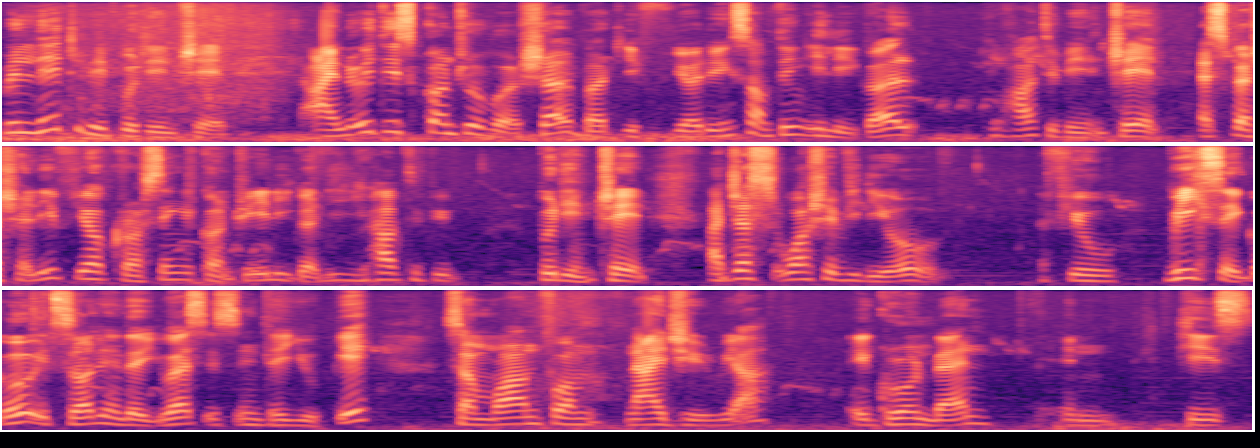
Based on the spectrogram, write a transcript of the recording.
will need to be put in jail. I know it is controversial, but if you're doing something illegal, you have to be in jail. Especially if you're crossing a country illegally, you have to be put in jail. I just watched a video a few weeks ago. It's not in the US, it's in the UK. Someone from Nigeria, a grown man in his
